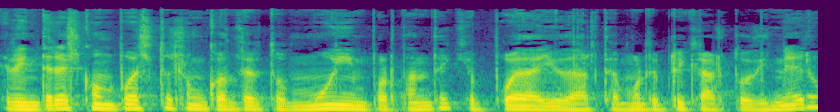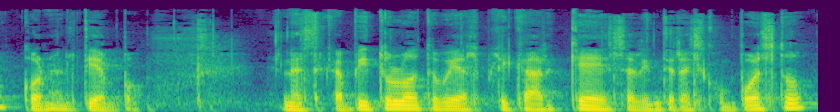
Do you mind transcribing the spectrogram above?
El interés compuesto es un concepto muy importante que puede ayudarte a multiplicar tu dinero con el tiempo. En este capítulo te voy a explicar qué es el interés compuesto,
